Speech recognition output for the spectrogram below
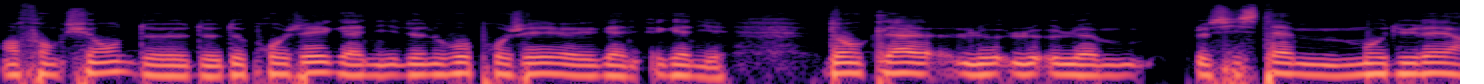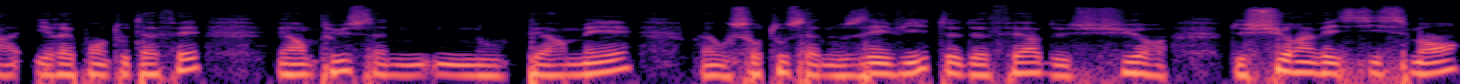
en fonction de, projets gagnés, de nouveaux projets gagnés. Donc là, le système modulaire y répond tout à fait. Et en plus ça nous permet ou surtout ça nous évite de faire de sur surinvestissement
